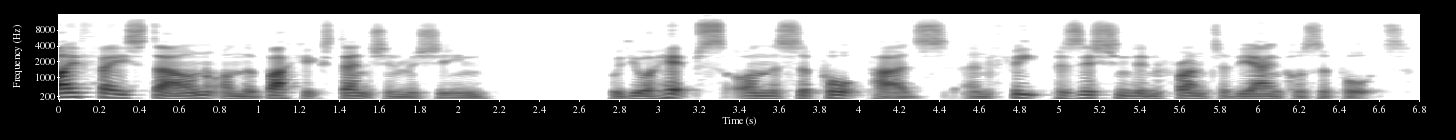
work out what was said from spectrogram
Lie face down on the back extension machine with your hips on the support pads and feet positioned in front of the ankle supports.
